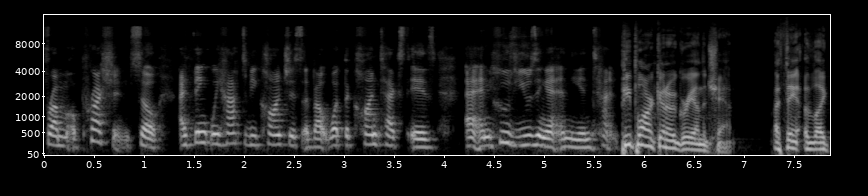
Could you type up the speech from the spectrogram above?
from oppression. So I think we have to be conscious about what the context is and who's using it and the intent. People aren't going to agree on the chant. I think like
